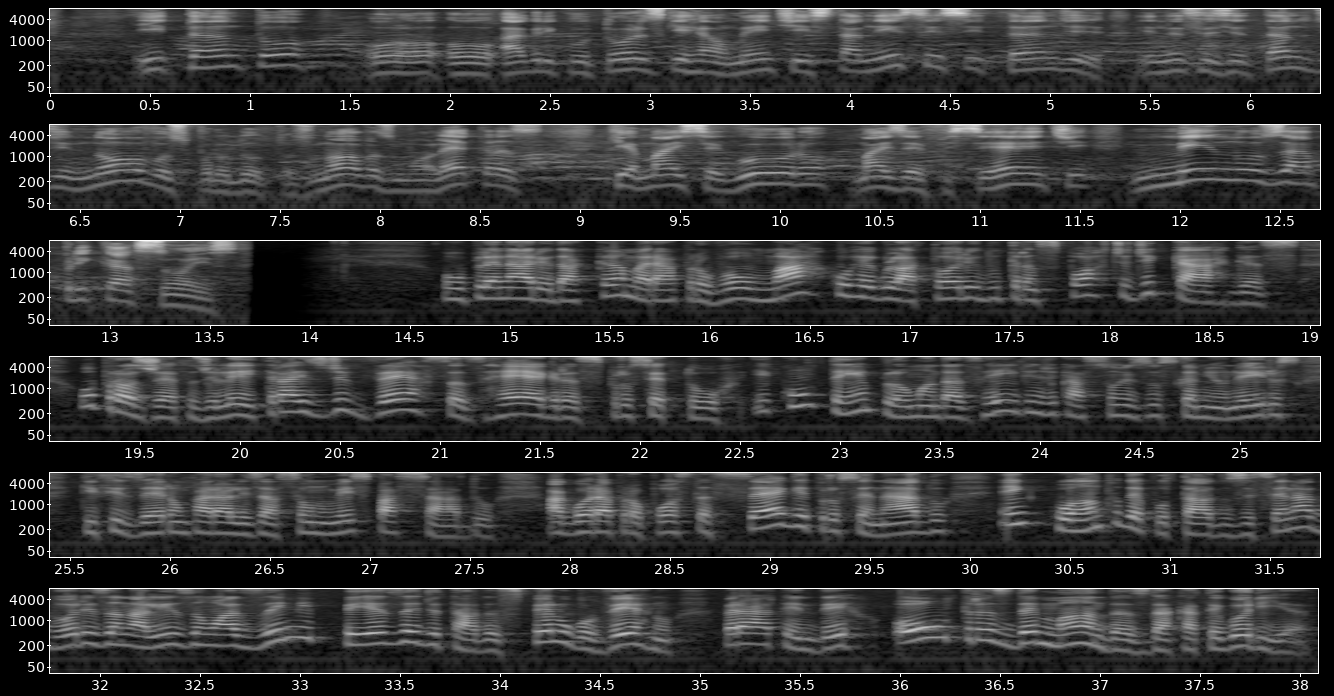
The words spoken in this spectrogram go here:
e tanto o, o agricultores que realmente está necessitando de, necessitando de novos produtos, novas moléculas que é mais seguro, mais eficiente, menos aplicações. O plenário da Câmara aprovou o marco regulatório do transporte de cargas. O projeto de lei traz diversas regras para o setor e contempla uma das reivindicações dos caminhoneiros que fizeram paralisação no mês passado. Agora a proposta segue para o Senado, enquanto deputados e senadores analisam as MPs editadas pelo governo para atender outras demandas da categoria.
